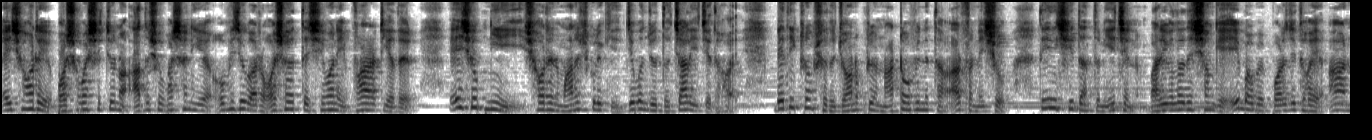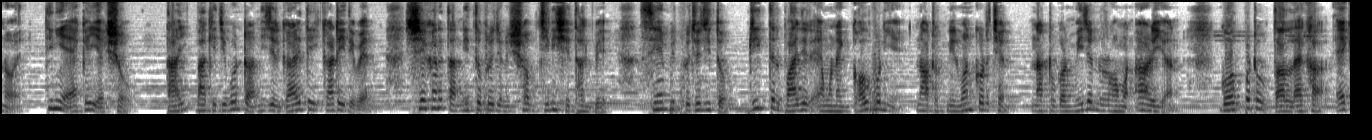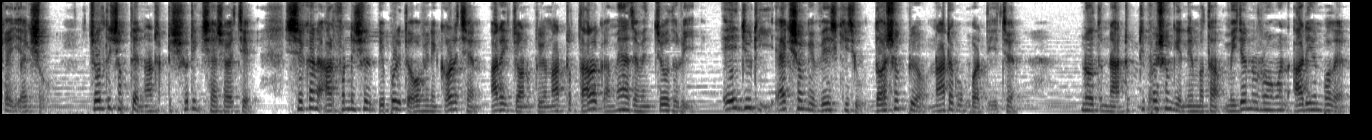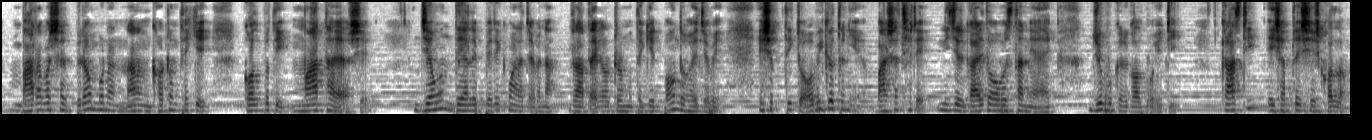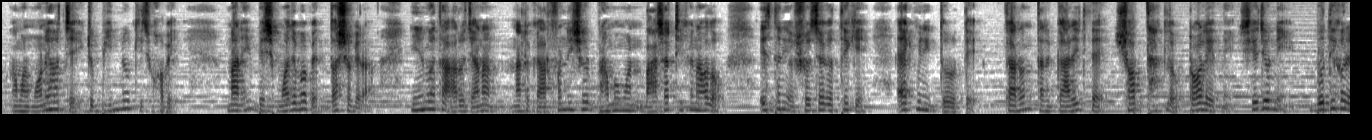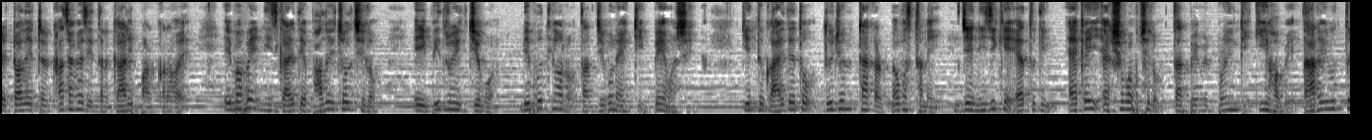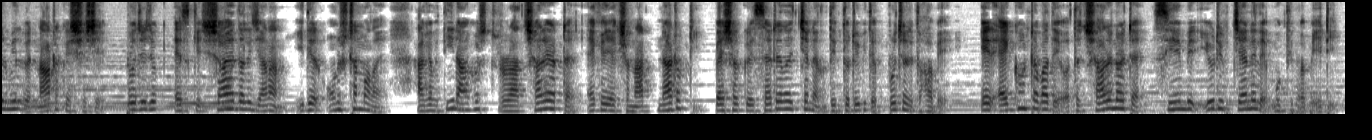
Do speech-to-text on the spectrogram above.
এই শহরে বসবাসের জন্য আদর্শ ভাষা নিয়ে অভিযোগ আর অসহায়ত্বের সীমা নেই ভাড়াটিয়াদের। এইসব নিয়েই শহরের মানুষগুলিকে জীবনযুদ্ধ চালিয়ে যেতে হয়। ব্যতিক্রম শুধু জনপ্রিয় নাট্য অভিনেতা আরফান ইস্যু তিনি সিদ্ধান্ত নিয়েছেন, বাড়িওয়ালাদের সঙ্গে এইভাবে পরাজিত হয়ে আর নয়, তিনি একাই একশো তাই বাকি জীবনটা নিজের গাড়িতেই কাটিয়ে দেবেন। সেখানে তার নিত্য প্রয়োজনীয় সব জিনিসই থাকবে। সিএমপির প্রযোজিত বৃত্তের বাইরের এমন এক গল্প নিয়ে নাটক নির্মাণ করেছেন নাট্যকার মিজানুর রহমান আরিয়ান। গল্পটাও তার লেখা একাই একশো চলতি সপ্তাহে নাটকটি শুটিং শেষ হয়েছে। সেখানে আরফানিসের বিপরীতে অভিনয় করেছেন আরেক জনপ্রিয় নাট্য তারকা মেহাজামিন চৌধুরী। এই জুটি একসঙ্গে বেশ কিছু দর্শকপ্রিয় নাটক উপহার দিয়েছেন। নতুন নাটকটি প্রসঙ্গে নির্মাতা মিজানুর রহমান আরিয়ান বলেন, ভাড়াবাসার বিড়ম্বনার নানান ঘটন থেকে গল্পটি মাথায় আসে। যেমন দেয়ালে পেরেক মারা যাবে না, রাত এগারোটার মধ্যে গেট বন্ধ হয়ে যাবে। এসব থেকে অভিজ্ঞতা নিয়ে বাসা ছেড়ে নিজের গাড়িতে অবস্থান নেয় এক যুবকের গল্প এটি। কাজটি এই সপ্তাহে শেষ করলাম। আমার মনে হচ্ছে একটু ভিন্ন কিছু হবে। মানে বেশ মজা পাবেন দর্শকেরা। নির্মাতা আরও জানান, নাটকে আরফানিশ্বর ভ্রাম্যমান বাসার ঠিকানা হলো স্থানীয় শৌচাগার থেকে এক মিনিট দূরত্বে। কারণ তার গাড়িতে সব থাকলেও টয়লেট নেই, সেজন্যই বুদ্ধি করে টয়লেটের কাছাকাছি তার গাড়ি পার্ক করা হয়। এভাবে নিজ গাড়িতে ভালোই চলছিল এই বিদ্রোহীর জীবন। বিপত্তি হলো, তার জীবনে একটি প্রেম আসে। কিন্তু গাড়িতে তো দুজন টাকার ব্যবস্থা নেই। যে নিজেকে এতদিন একাই একশো ভাবছিল, তার প্রেমের পরিণতি কি হবে? তারই উত্তর মিলবে নাটকের শেষে। প্রযোজক এস কে শাহেদ আলী জানান, ঈদের অনুষ্ঠানমালায় আগামী তিন আগস্ট রাত সাড়ে আটটায় একাই একশো নাটকটি বেসরকারি স্যাটেলাইট চ্যানেল দীপ্ত টিভিতে প্রচারিত হবে। এর এক ঘণ্টা বাদে, অর্থাৎ সাড়ে নয়টায় সিএমবির ইউটিউব চ্যানেলে মুক্তি পাবে এটি।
